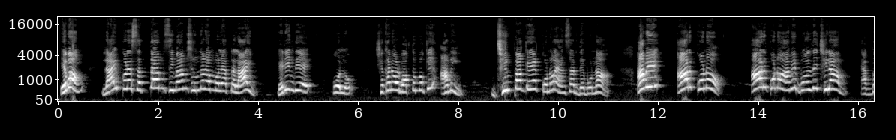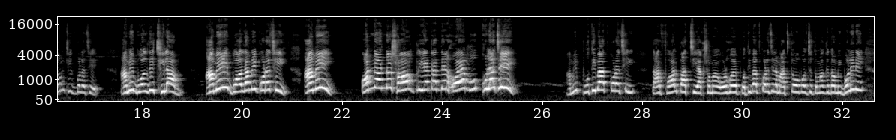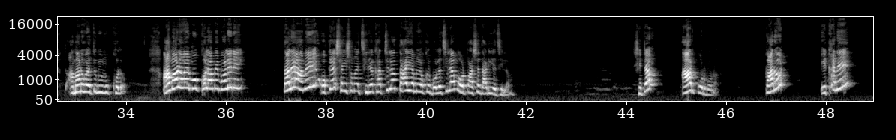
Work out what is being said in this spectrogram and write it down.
এবং লাইভ করে সত্যম, শিবাম, সুন্দরম বলে একটা লাইভ হেডিং দিয়ে করল। সেখানে ওর বক্তব্য কি? আমি ঝিম্পাকে কোনো অ্যান্সার দেব না। আমি আর কোনো আর কোনো, আমি বলদি ছিলাম। একদম ঠিক বলেছে। আমি বলদি ছিলাম। আমি বলদামি করেছি। আমি অন্যান্য সহ ক্রিয়েটারদের হয়ে মুখ খুলেছি। আমি প্রতিবাদ করেছি, তার ফল পাচ্ছি। এক সময় ওর হয়ে প্রতিবাদ করেছিলাম, আজকে ও বলছে, তোমাকে তো আমি বলিনি, আমার হয়ে তুমি মুখ খোলো। আমার হয়ে মুখ খোলো আমি বলিনি। তাহলে আমি ওকে সেই সময় ছিঁড়ে খাচ্ছিল তাই আমি ওকে বলেছিলাম, ওর পাশে দাঁড়িয়েছিলাম। সেটা আর করব না। কারণ এখানে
